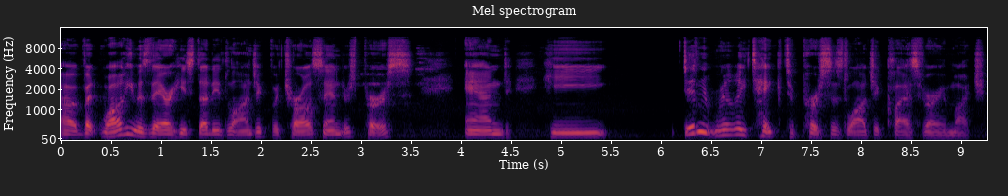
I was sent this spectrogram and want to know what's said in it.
Uh, but while he was there, he studied logic with Charles Sanders Peirce, and he didn't really take to Peirce's logic class very much,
